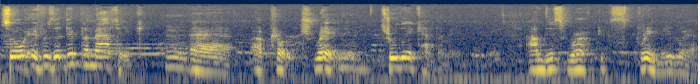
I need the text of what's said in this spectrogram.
So it was a diplomatic uh, approach, really, through the academy, and this worked extremely well.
